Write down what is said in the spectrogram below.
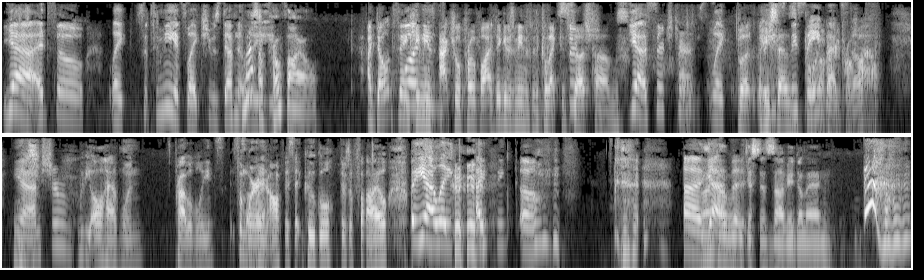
Yeah, and so like so to me it's like she was definitely. Who definitely has a profile? I don't think Well, I he means actual profile. I think it just means the collected search, Search- terms. yeah, search terms. Like But he They- says they save that profile. stuff. Yeah, I'm sure we all have one. Probably s- somewhere, in an office at Google. There's a file. But yeah, like I think um uh I yeah, probably but just says Xavier Dolan.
